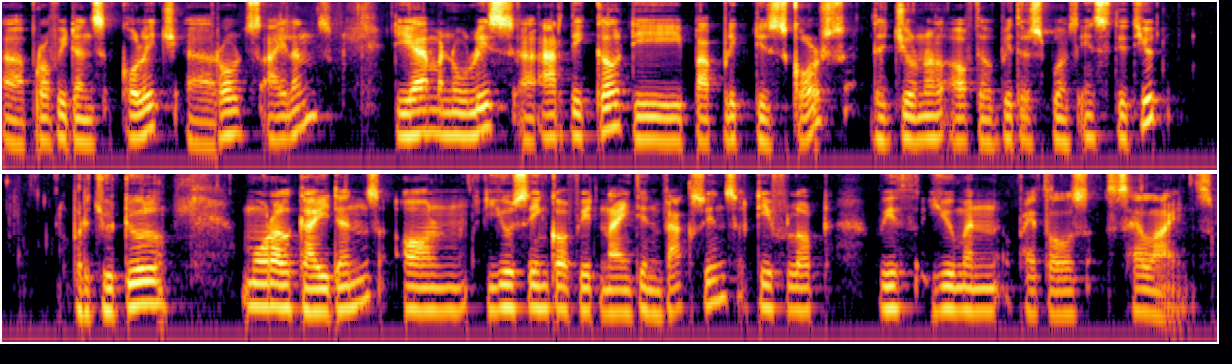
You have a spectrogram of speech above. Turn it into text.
uh, Providence College, uh, Rhode Island, dia menulis uh, artikel di Public Discourse, The Journal of the Witherspoon Institute, berjudul Moral Guidance on Using COVID-19 Vaccines Developed with Human Fetal Cell Lines.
